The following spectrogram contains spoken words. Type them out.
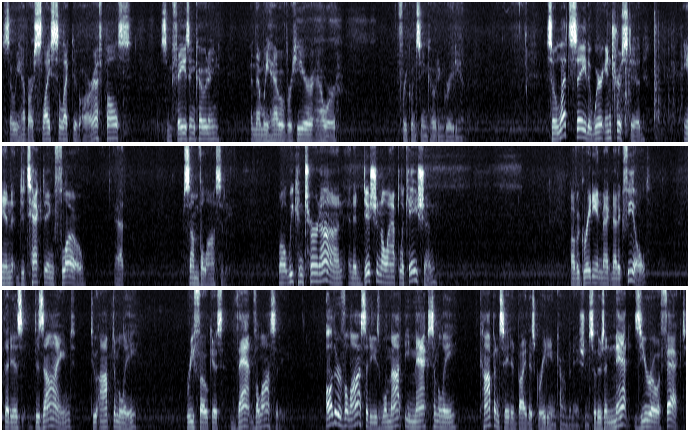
So we have our slice selective RF pulse, some phase encoding, and then we have over here our frequency encoding gradient. So let's say that we're interested in detecting flow at some velocity. Well, we can turn on an additional application of a gradient magnetic field that is designed to optimally refocus that velocity. Other velocities will not be maximally compensated by this gradient combination. So there's a net zero effect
